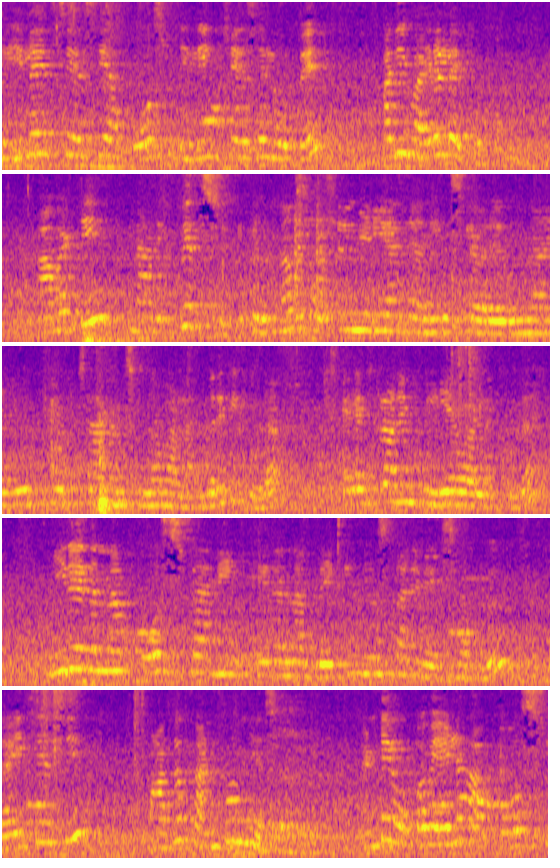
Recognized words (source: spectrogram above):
రియలైజ్ చేసి ఆ పోస్ట్ డిలీట్ చేసే లోపే అది వైరల్ అయిపోతుంది. కాబట్టి నా రిక్వెస్ట్ ఇక్కడ ఉన్న సోషల్ మీడియా జర్నలిస్ట్లు ఎవరైనా ఉన్న యూట్యూబ్ ఛానల్స్ ఉన్న వాళ్ళందరికీ కూడా ఎలక్ట్రానిక్ మీడియా వాళ్ళకి కూడా మీరు ఏదన్నా పోస్ట్ కానీ ఏదన్నా బ్రేకింగ్ న్యూస్ కానీ వేసినప్పుడు దయచేసి మాతో కన్ఫర్మ్ చేసుకోండి. అంటే ఒకవేళ ఆ పోస్ట్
